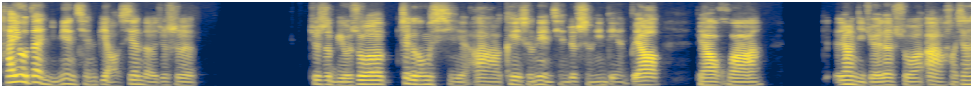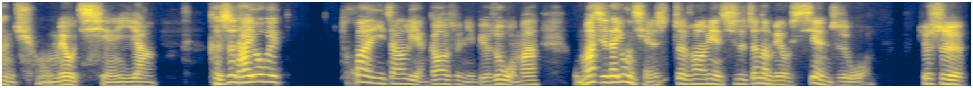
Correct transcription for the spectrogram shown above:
她又在你面前表现的就是，就是比如说这个东西啊可以省点钱就省一点，不要不要花，让你觉得说啊好像很穷没有钱一样，可是他又会。换一张脸告诉你，比如说我妈，我妈其实，在用钱这方面，其实真的没有限制我，就是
